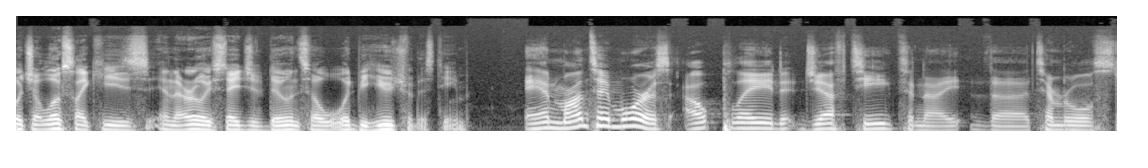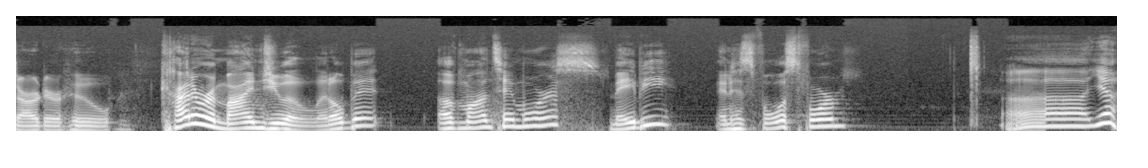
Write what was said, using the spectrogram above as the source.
which it looks like he's in the early stage of doing so, would be huge for this team. And Monte Morris outplayed Jeff Teague tonight, the Timberwolves starter, who kind of reminds you a little bit of Monte Morris, maybe in his fullest form. Uh, yeah,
